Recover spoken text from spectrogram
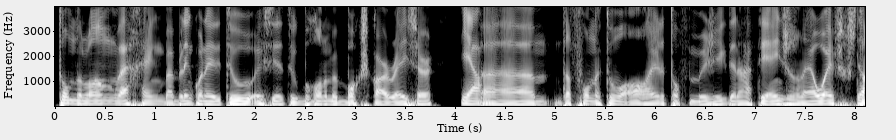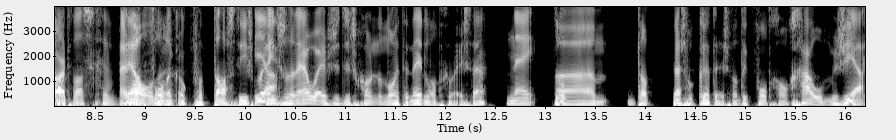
Tom de Long wegging bij Blink-182 is hij natuurlijk begonnen met Boxcar Racer. Ja, Ehm, dat vond ik toen al hele toffe muziek. Daarna heeft hij Angels and Airwaves gestart. dat was geweldig. en dat vond ik ook fantastisch. Maar Ja. Angels and Airwaves is dus gewoon nog nooit in Nederland geweest, hè? Nee. Ehm, dat best wel kut is, want ik vond gewoon gouden muziek. Ja,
